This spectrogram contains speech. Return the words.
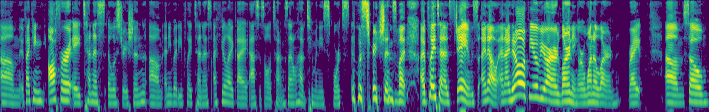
um, if I can offer a tennis illustration, um, anybody play tennis? I feel like I ask this all the time because I don't have too many sports illustrations, but I play tennis. James, I know. And I know a few of you are learning or want to learn, right? Um, so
